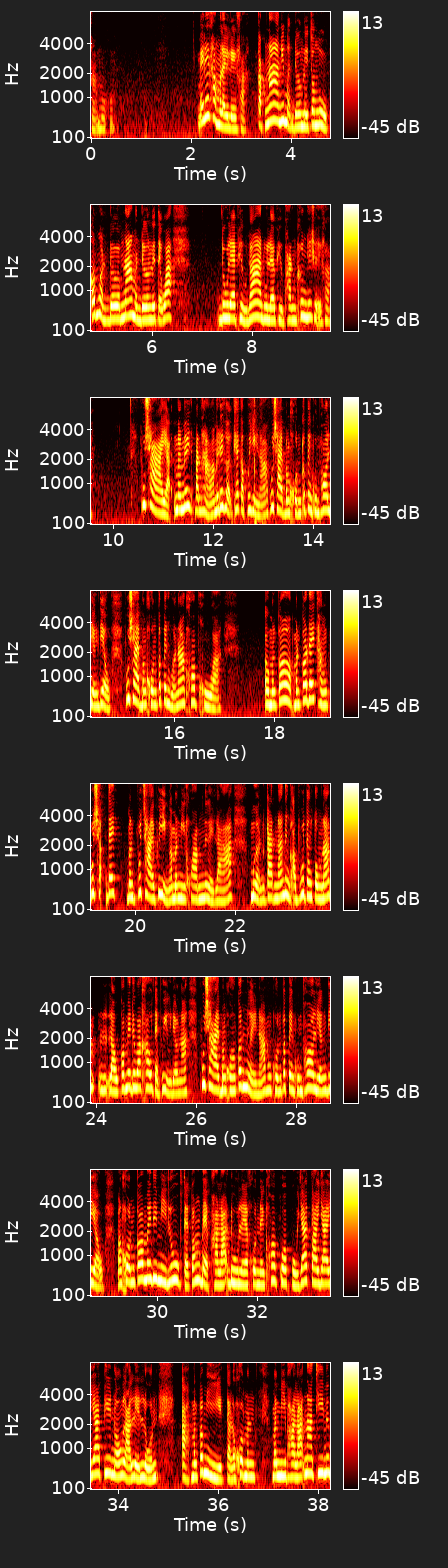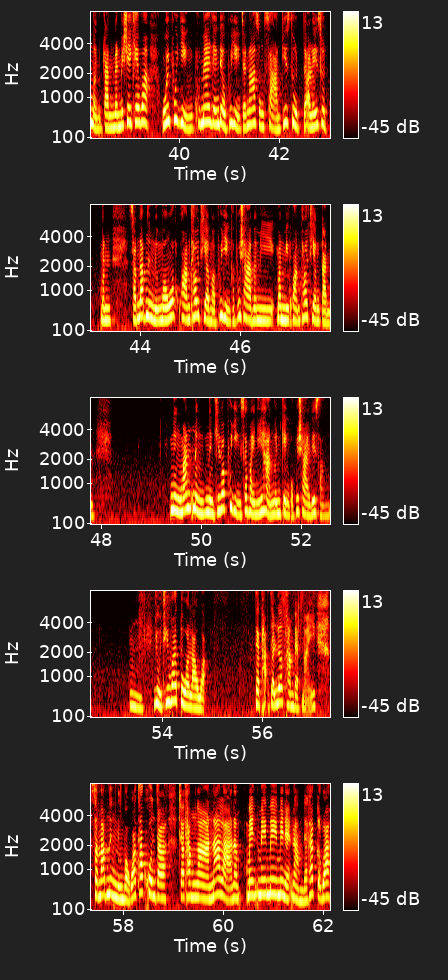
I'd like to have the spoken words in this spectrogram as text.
หาหมอ ไม่ได้ทำอะไรเลยค่ะ กับหน้านี่เหมือนเดิมเลยจมูกก็เหมือนเดิมหน้าเหมือนเดิมเลยแต่ว่า ดูแลผิวหน้าดูแลผิวพรรณขึ้นเฉยๆค่ะ ผู้ชายอะมันไม่ปัญหาว่าไม่ได้เกิดแค่กับผู้หญิงนะ ผู้ชายบางคนก็เป็นคุณพ่อเลี้ยงเดี่ยว ผู้ชายบางคนก็เป็นหัวหน้าครอบครัว เออมันก็มันก็ได้ทั้งผู้ชายได้มันผู้ชายผู้หญิงอะมันมีความเหนื่อยล้าเหมือนกันนะหนึ่งเอาพูดตรงๆนะเราก็ไม่ได้ว่าเข้าแต่ผู้หญิงเดียวนะ ผู้ชายบางคนก็เหนื่อยนะ บางคนก็เป็นคุณพ่อเลี้ยงเดี่ยว บางคนก็ไม่ได้มีลูกแต่ต้องแบกภาระดูแลคนในครอบครัวปู่ย่าตายายญาติพี่น้องหลานเหลนหลน อะมันก็มีแต่ละคนมันมันมีภาระหน้าที่ไม่เหมือนกัน มันไม่ใช่แค่ว่าอุ้ยผู้หญิงคุณแม่เลี้ยงเดี่ยวผู้หญิงจะน่าสงสารที่สุดจะอะไรที่สุดมันสำหรับหนึ่งหนึ่งมองว่าความเท่าเทียมอะผู้หญิงกับผู้ชายมันมีมันมีความเท่าเทียมกันหนึ่งมันหนึ่งหนึ่งคิดว่าผู้หญิงสมัยนี้หาเงินเก่งกว่าผู้ชายด้วยซ้ำอืมอยู่ที่ว่าตัวเราอะจะจะเลือกทำแบบไหนสำหรับหนึ่งหนึ่งบอกว่าถ้าคนจะจะทำงานหน้าร้านอะไม่ไม่ไม่ไม่แนะนำแต่ถ้าเกิดว่า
